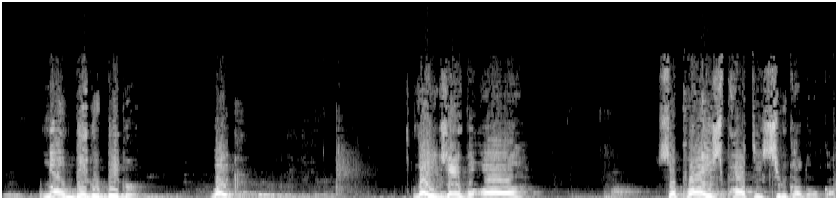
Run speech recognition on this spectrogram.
fence. no, bigger, bigger. Like, like example, uh, surprise party するかどうか。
